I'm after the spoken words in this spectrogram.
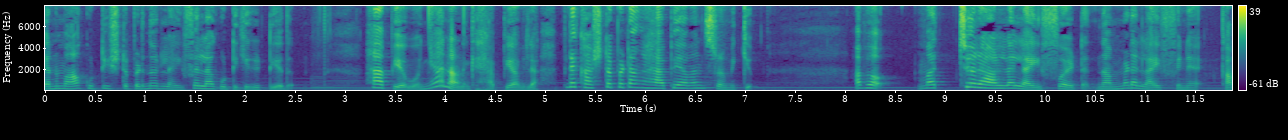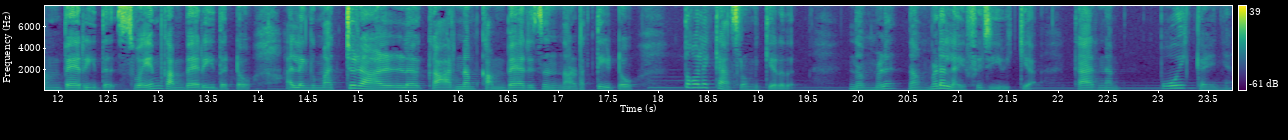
കാരണം ആ കുട്ടി ഇഷ്ടപ്പെടുന്ന ഒരു ലൈഫല്ല ആ കുട്ടിക്ക് കിട്ടിയത്. ഹാപ്പി ആവുമോ ഞാനാണെങ്കിൽ ഹാപ്പി ആവില്ല. പിന്നെ കഷ്ടപ്പെട്ട് അങ്ങ് ഹാപ്പി ആവാൻ ശ്രമിക്കും. അപ്പോൾ മറ്റൊരാളുടെ ലൈഫായിട്ട് നമ്മുടെ ലൈഫിനെ കമ്പയർ ചെയ്ത് സ്വയം കമ്പയർ ചെയ്തിട്ടോ അല്ലെങ്കിൽ മറ്റൊരാൾ കാരണം കമ്പാരിസൺ നടത്തിയിട്ടോ തോലയ്ക്കാൻ ശ്രമിക്കരുത്. നമ്മൾ നമ്മുടെ ലൈഫ് ജീവിക്കുക. കാരണം പോയി കഴിഞ്ഞാൽ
